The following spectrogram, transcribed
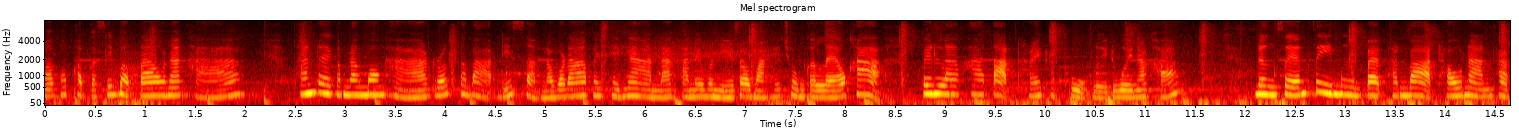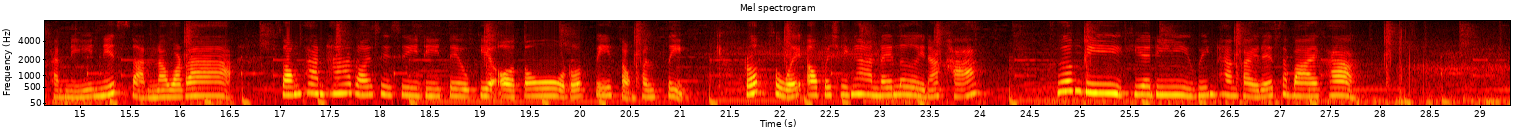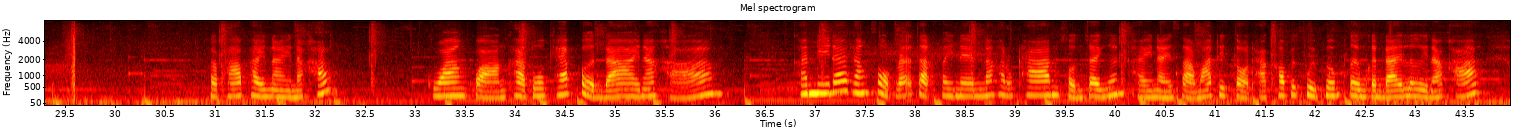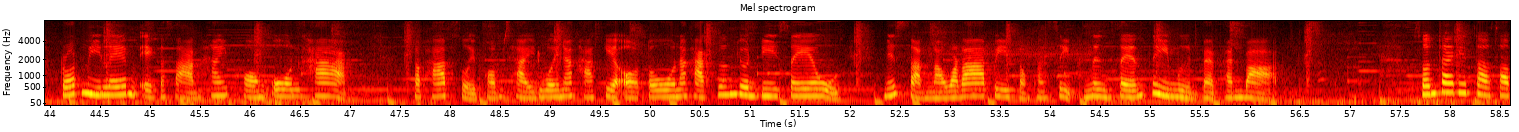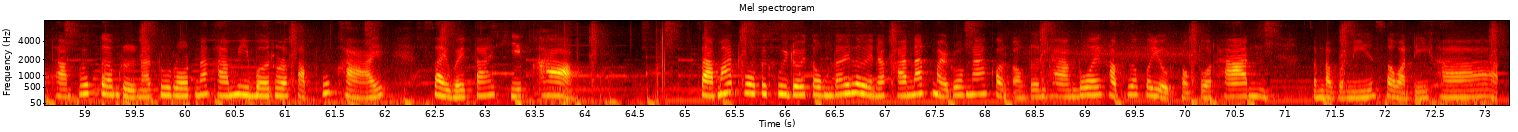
มาพบกับกระซิบบอกเรานะคะ ท่านใดกำลังมองหารถกระบะนิสสันนาวาร่าไปใช้งานนะคะ ในวันนี้เรามาให้ชมกันแล้วค่ะ เป็นราคาตัดให้ถูกๆเลยด้วยนะคะ148,000 บาทเท่านั้นค่ะ คันนี้นิสสันนาวาร่า2,500 ซีซีดีเซลเกียร์ออโต้รถปี 2010 รถสวยเอาไปใช้งานได้เลยนะคะ เครื่องดีเกียร์ดีวิ่งทางไกลได้สบายค่ะ สภาพภายในนะคะ กว้างขวางค่ะตัวแคปเปิดได้นะคะคันนี้ได้ทั้งสดและจัดไฟแนนซ์นะคะทุกท่านสนใจเงื่อนไขไหนสามารถติดต่อทักเข้าไปคุยเพิ่มเติมกันได้เลยนะคะ รถมีเล่มเอกสารให้พร้อมโอนค่ะ สภาพสวยพร้อมใช้ด้วยนะคะ เกียร์ออโต้นะคะ เครื่องยนต์ดีเซล นิสสันนาวาร่าปี 2010 148,000 บาท สนใจติดต่อสอบถามเพิ่มเติมหรือนัดดูรถนะคะ มีเบอร์โทรศัพท์ผู้ขาย ใส่ไว้ใต้คลิปค่ะ สามารถโทรไปคุยโดยตรงได้เลยนะคะ นัดหมายล่วงหน้าก่อนออกเดินทางด้วยค่ะ เพื่อประโยชน์ของตัวท่านสำหรับวันนี้ สวัสดีค่ะ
